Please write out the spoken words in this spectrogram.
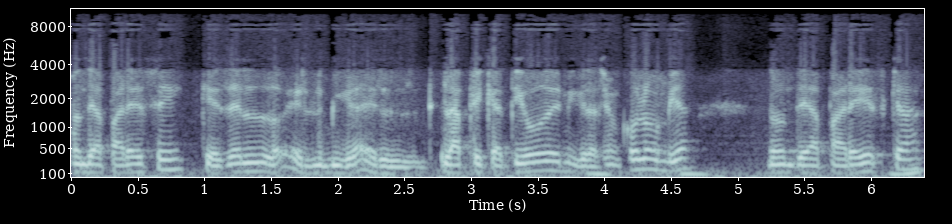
donde aparece, que es el, el, el- el aplicativo de Migración Colombia, donde aparezca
